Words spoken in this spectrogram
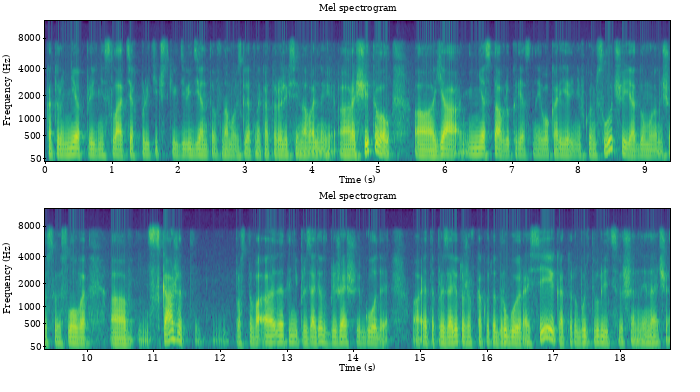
которая не принесла тех политических дивидендов, на мой взгляд, на которые Алексей Навальный а, рассчитывал. Я не ставлю крест на его карьере ни в коем случае. Я думаю, он еще свое слово скажет. Просто это не произойдет в ближайшие годы. Это произойдет уже в какой-то другой России, которая будет выглядеть совершенно иначе.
